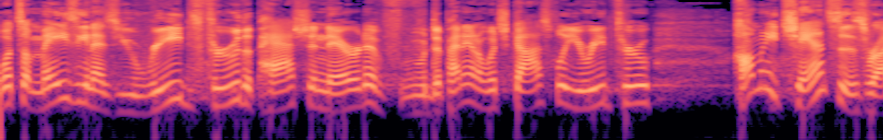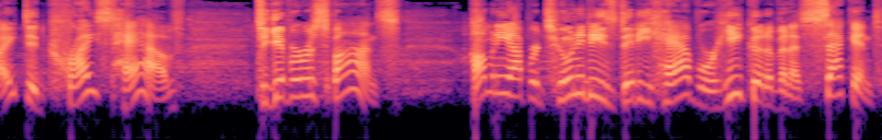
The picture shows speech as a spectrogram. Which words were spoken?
what's amazing as you read through the Passion narrative, depending on which gospel you read through, how many chances, right, did Christ have to give a response? How many opportunities did he have where he could have, in a second,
